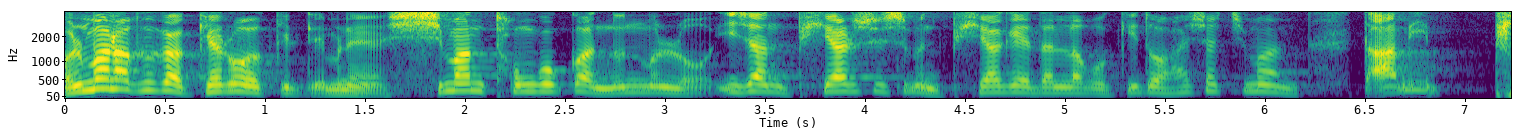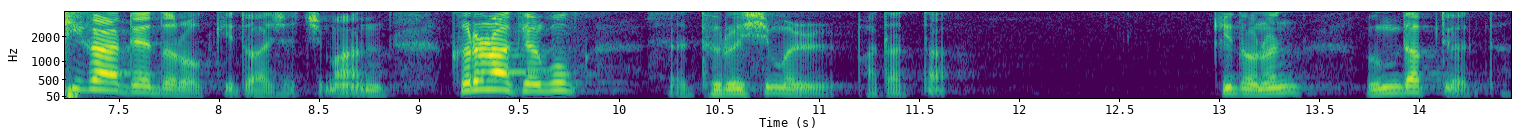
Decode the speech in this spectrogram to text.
얼마나 그가 괴로웠기 때문에 심한 통곡과 눈물로 이 잔 피할 수 있으면 피하게 해달라고 기도하셨지만 땀이 피가 되도록 기도하셨지만 그러나 결국 들으심을 받았다. 기도는 응답되었다.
